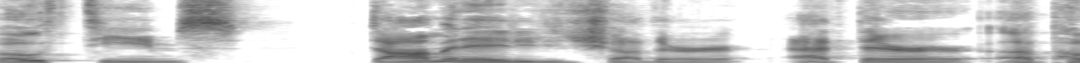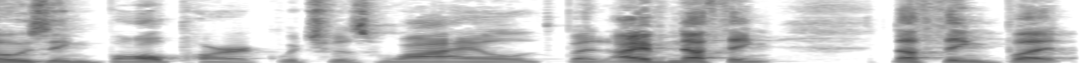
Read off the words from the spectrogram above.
both teams dominated each other at their opposing ballpark, which was wild. But I have nothing nothing but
